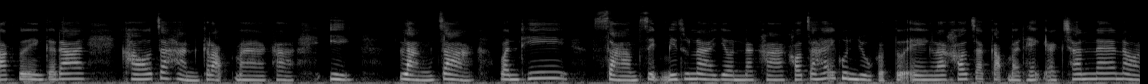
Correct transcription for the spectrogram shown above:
รักตัวเองก็ได้ เขาจะหันกลับมาค่ะ อีก หลังจากวันที่ 30 มิถุนายนนะคะ เขาจะให้คุณอยู่กับตัวเองแล้วเขาจะกลับมา take action แน่นอน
